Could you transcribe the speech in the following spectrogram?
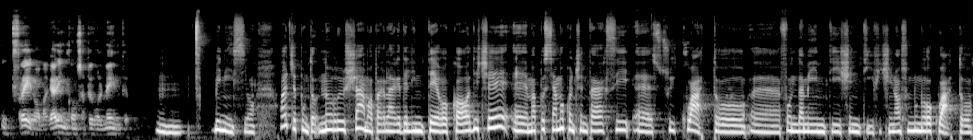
un freno, magari inconsapevolmente. Mm-hmm. Benissimo. Oggi appunto non riusciamo a parlare dell'intero codice, eh, ma possiamo concentrarsi eh, sui quattro eh, fondamenti scientifici, no? sul numero quattro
